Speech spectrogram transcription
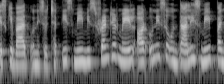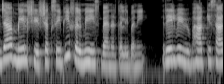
इसके बाद 1936 में मिस फ्रंटियर मेल और उन्नीस सौ उनतालीस में पंजाब मेल शीर्षक से भी फ़िल्में इस बैनर तले बनी। रेलवे विभाग के साथ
